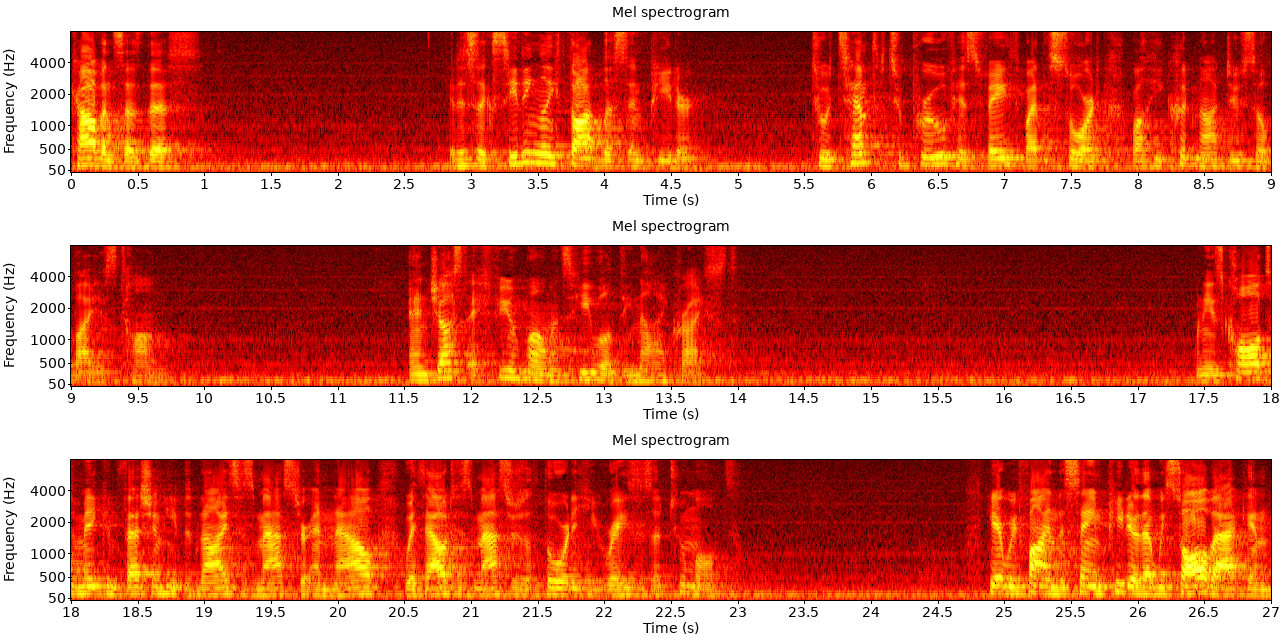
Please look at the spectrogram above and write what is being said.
Calvin says this It is exceedingly thoughtless in Peter to attempt to prove his faith by the sword while he could not do so by his tongue. In just a few moments, he will deny Christ. When he is called to make confession, he denies his master, and now, without his master's authority, he raises a tumult. Here we find the same Peter that we saw back in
